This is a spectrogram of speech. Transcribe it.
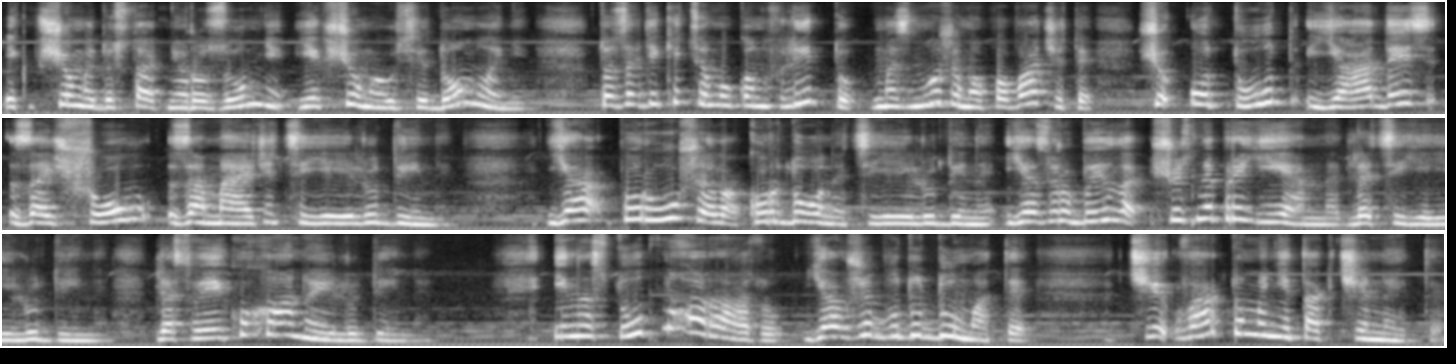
Якщо ми достатньо розумні, якщо ми усвідомлені, то завдяки цьому конфлікту ми зможемо побачити, що отут я десь зайшов за межі цієї людини. Я порушила кордони цієї людини, я зробила щось неприємне для цієї людини, для своєї коханої людини. І наступного разу я вже буду думати, чи варто мені так чинити,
